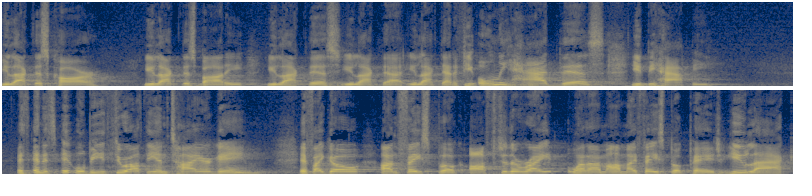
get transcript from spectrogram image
you lack this car, you lack this body, you lack this, you lack that, you lack that. If you only had this, you'd be happy. It, and it's it will be throughout the entire game. If I go on Facebook, off to the right when I'm on my Facebook page, you lack,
